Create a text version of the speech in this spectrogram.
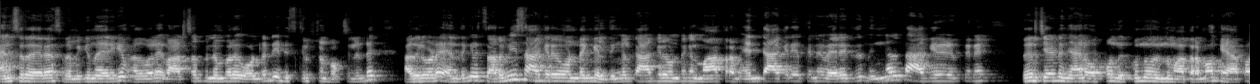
ആൻസർ തരാൻ ശ്രമിക്കുന്നതായിരിക്കും. അതുപോലെ വാട്സപ്പ് നമ്പർ ഓൾറെഡി ഡിസ്ക്രിപ്ഷൻ ബോക്സിലുണ്ട് അതിലൂടെ എന്തെങ്കിലും സർവീസ് ആഗ്രഹം ഉണ്ടെങ്കിൽ നിങ്ങൾക്ക് ആഗ്രഹം ഉണ്ടെങ്കിൽ മാത്രം എന്റെ ആഗ്രഹത്തിന് വരരുത്. നിങ്ങളുടെ ആഗ്രഹത്തിന് തീർച്ചയായിട്ടും ഞാൻ ഒപ്പം നിൽക്കുന്നു എന്ന് മാത്രം. ഓക്കെ അപ്പൊ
